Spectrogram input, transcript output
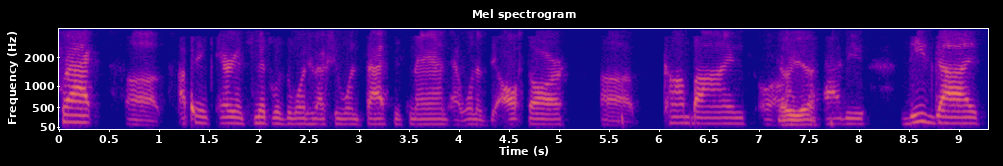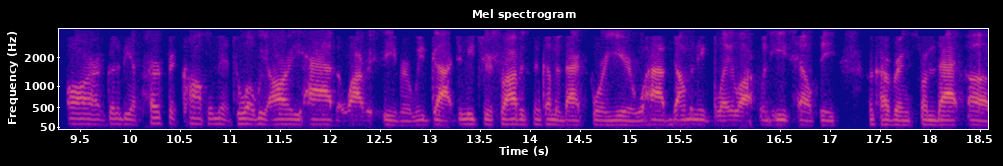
track. Uh, I think Arian Smith was the one who actually won fastest man at one of the All Star uh, combines or, Oh, yeah. what have you. These guys are going to be a perfect complement to what we already have at wide receiver. We've got Demetrius Robinson coming back for a year. We'll have Dominick Blaylock when he's healthy, recovering from that uh,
